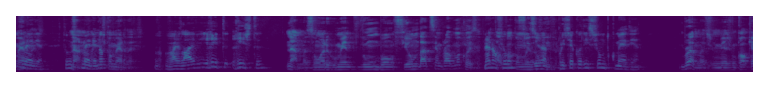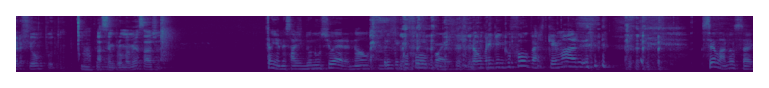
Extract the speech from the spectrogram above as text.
de comédia. Filmes não, de comédia, não não- com merdas. Vais lá e rite, riste. Não, mas um argumento de um bom filme dá-te sempre alguma coisa. Não, É não, tal filme. qual como lês um livro. por isso é que eu disse filme de comédia. Bro, mas mesmo qualquer filme, puto. Ah, Há é. sempre uma mensagem. Então, e a mensagem do anúncio era: não brinquem com o fogo, pai. Não brinquem com o fogo, vais-te queimar. sei lá, não sei.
